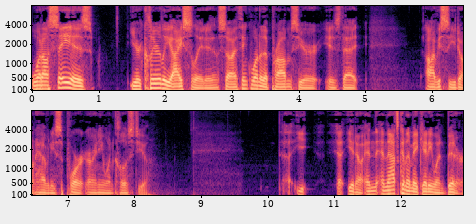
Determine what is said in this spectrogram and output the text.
what I'll say is you're clearly isolated. And so I think one of the problems here is that obviously you don't have any support or anyone close to you. Uh, you, uh, you, know, and, and that's going to make anyone bitter.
